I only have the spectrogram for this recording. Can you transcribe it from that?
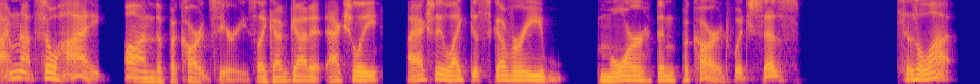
I'm not so high on the Picard series, like I've got it actually, I actually like Discovery more than Picard, which says says a lot.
